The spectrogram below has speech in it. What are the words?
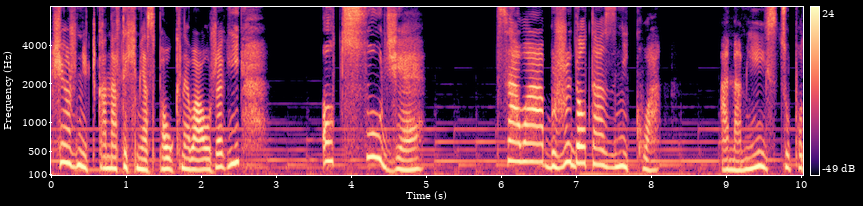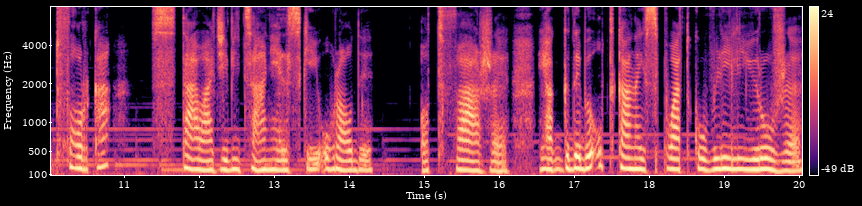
Księżniczka natychmiast połknęła orzech i o cudzie! Cała brzydota znikła, a na miejscu potworka stała dziewica anielskiej urody, o twarzy, jak gdyby utkanej z płatków lilii róży,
